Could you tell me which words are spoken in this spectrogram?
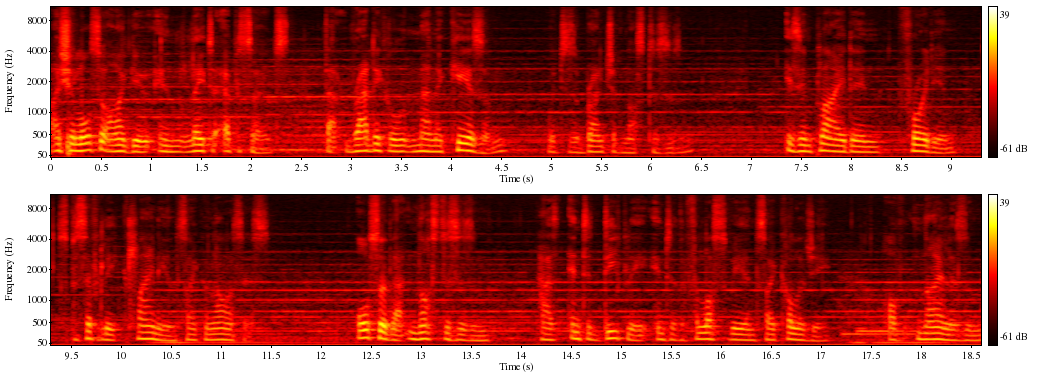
I shall also argue in later episodes that radical Manichaeism, which is a branch of Gnosticism, is implied in Freudian, specifically Kleinian psychoanalysis. Also, that Gnosticism has entered deeply into the philosophy and psychology of nihilism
